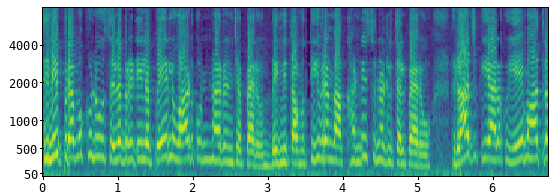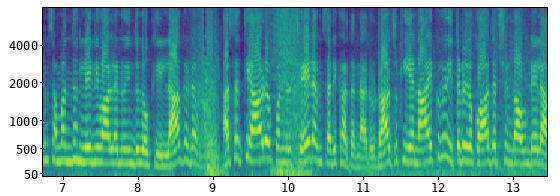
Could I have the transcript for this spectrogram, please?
సినీ ప్రముఖులు సెలబ్రిటీల పేర్లు వాడుకుంటున్నారని చెప్పారు. దీన్ని తాము తీవ్రంగా ఖండిస్తున్నట్లు తెలిపారు. రాజకీయాలకు ఏమాత్రం సంబంధం లేని వాళ్ళను ఇందులోకి లాగడం అసత్య ఆరోపణలు చేయడం సరికాదన్నారు. రాజకీయ నాయకులు ఇతరులకు ఆదర్శంగా ఉండేలా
